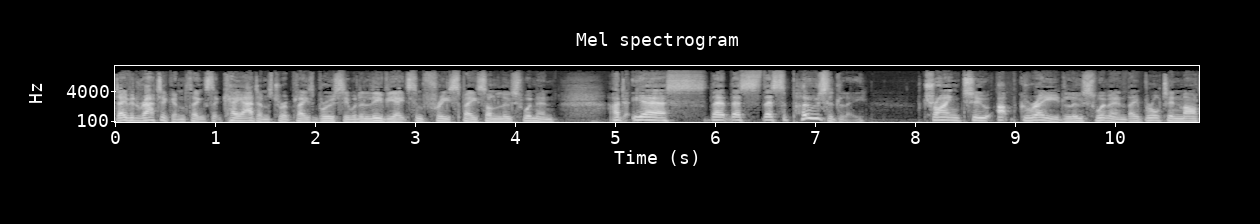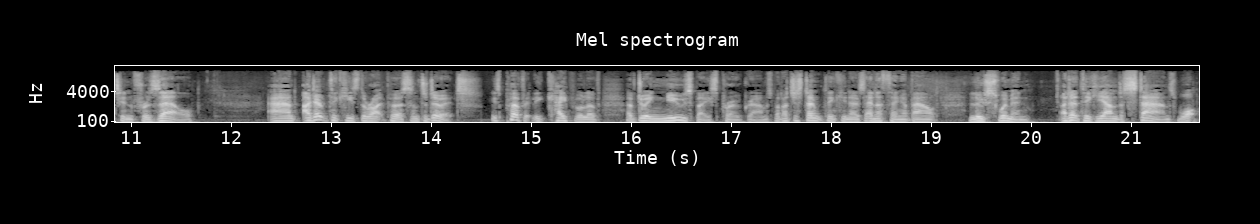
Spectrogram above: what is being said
David Rattigan thinks that Kaye Adams to replace Brucey would alleviate some free space on loose women. yes, they're, they're, they're supposedly trying to upgrade loose women. They brought in Martin Frizell, and I don't think he's the right person to do it. He's perfectly capable of, of doing news based programmes, but I just don't think he knows anything about loose women. I don't think he understands what,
